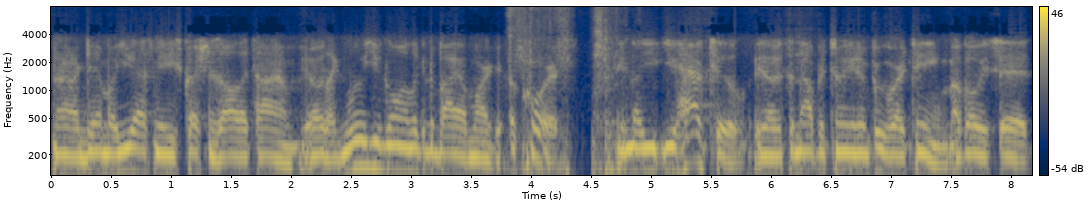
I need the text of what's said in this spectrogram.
Uh, Gambo, you ask me these questions all the time. You know, like, will you go and look at the buyout market? Of course. you know, you, you have to. You know, it's an opportunity to improve our team. I've always said,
